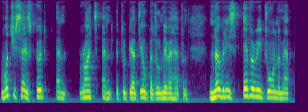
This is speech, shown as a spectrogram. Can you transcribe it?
what you say is good and right, and it would be ideal, but it'll never happen. Nobody's ever redrawn the map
